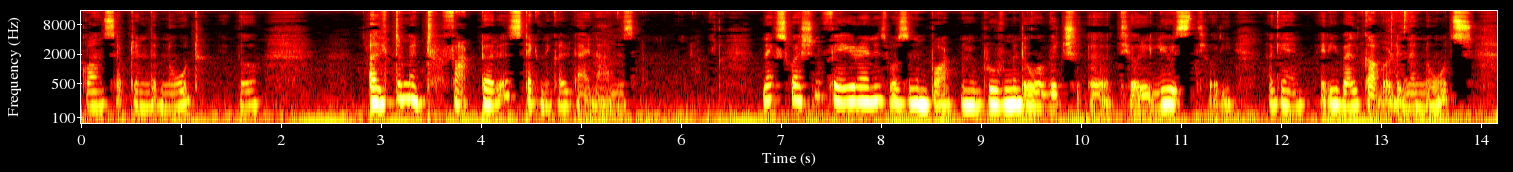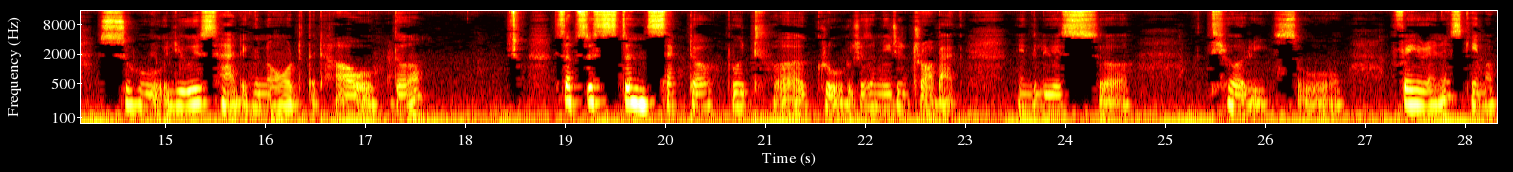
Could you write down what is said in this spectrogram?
concept in the note the ultimate factor is technical dynamism Next question, Fei-Ranis was an important improvement over which uh, theory? Lewis theory. Again, very well covered in the notes. So Lewis had ignored that how the subsistence sector would uh, grow, which is a major drawback in the Lewis uh, theory. So Fei-Ranis came up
